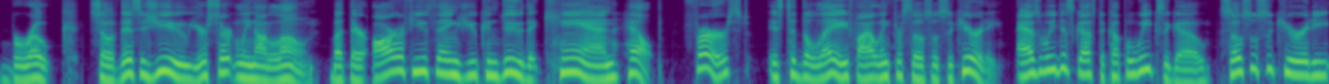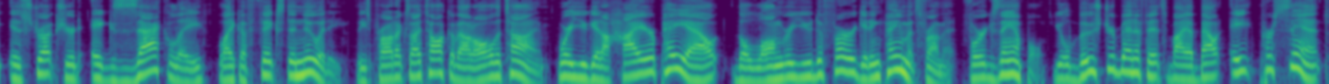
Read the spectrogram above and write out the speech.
broke. So if this is you, you're certainly not alone. But there are a few things you can do that can help. First, is to delay filing for Social Security. As we discussed a couple weeks ago, Social Security is structured exactly like a fixed annuity, these products I talk about all the time, where you get a higher payout the longer you defer getting payments from it. For example, you'll boost your benefits by about 8%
